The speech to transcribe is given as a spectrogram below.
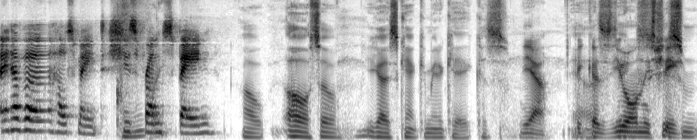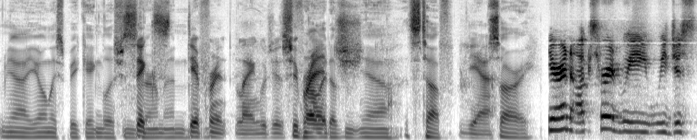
I have a housemate. Oh, She's Oh, from Spain. Oh, oh, so you guys can't communicate because Yeah, because you only speak yeah, you only speak English and six German. different languages. She probably doesn't. French. Yeah, it's tough. Yeah. Sorry. Here in Oxford, we we just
